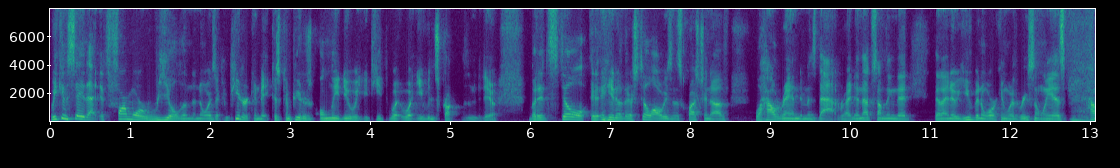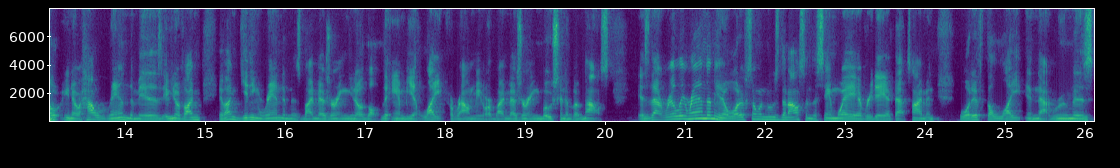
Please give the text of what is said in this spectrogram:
we can say that it's far more real than the noise a computer can make because computers only do what you teach what, what you've instructed them to do. But it's still you know there's still always this question of well how random is that right? And that's something that that i know you've been working with recently is how you know how random is you know if i'm if i'm getting randomness by measuring you know the, the ambient light around me or by measuring motion of a mouse is that really random? You know, what if someone moves the mouse in the same way every day at that time? And what if the light in that room is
